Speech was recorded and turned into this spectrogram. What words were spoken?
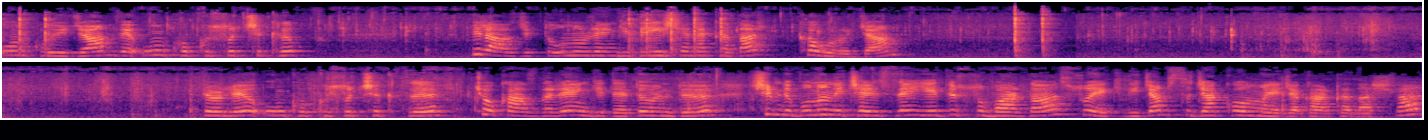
un koyacağım ve un kokusu çıkıp birazcık da unun rengi değişene kadar kavuracağım. Şöyle un kokusu çıktı. Çok az da rengi de döndü. Şimdi bunun içerisine 7 su bardağı su ekleyeceğim. Sıcak olmayacak arkadaşlar.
